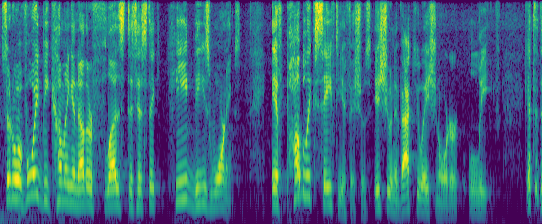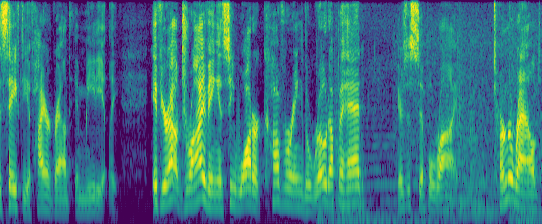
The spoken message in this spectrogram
So to avoid becoming another flood statistic, heed these warnings. If public safety officials issue an evacuation order, leave. Get to the safety of higher ground immediately. If you're out driving and see water covering the road up ahead, here's a simple rhyme. Turn around,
